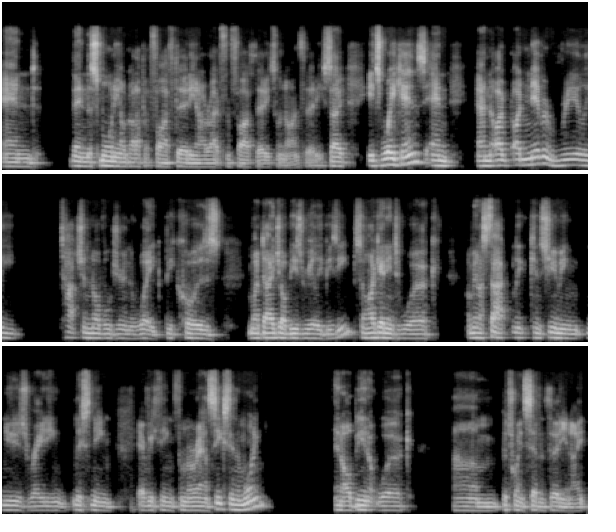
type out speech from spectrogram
And then this morning I got up at five thirty and I wrote from five thirty till nine thirty. So it's weekends, and and I, I never really touch a novel during the week because my day job is really busy. So I get into work. I mean, I start consuming news, reading, listening, everything from around six in the morning, and I'll be in at work um, between seven thirty and eight,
